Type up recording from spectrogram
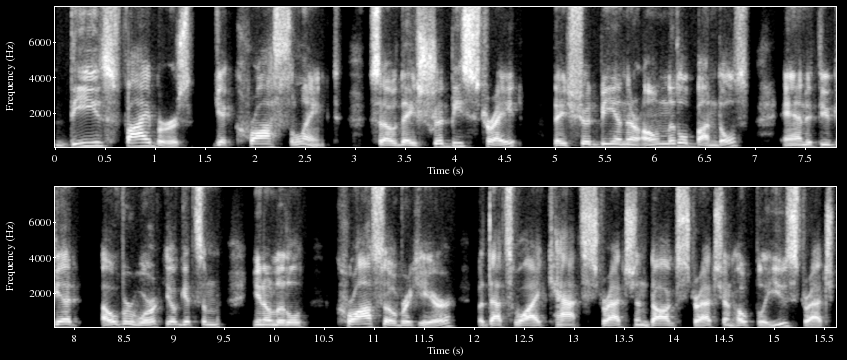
these fibers get cross linked. So they should be straight, they should be in their own little bundles. And if you get overwork, you'll get some, you know, little crossover here, but that's why cats stretch and dogs stretch, and hopefully you stretch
